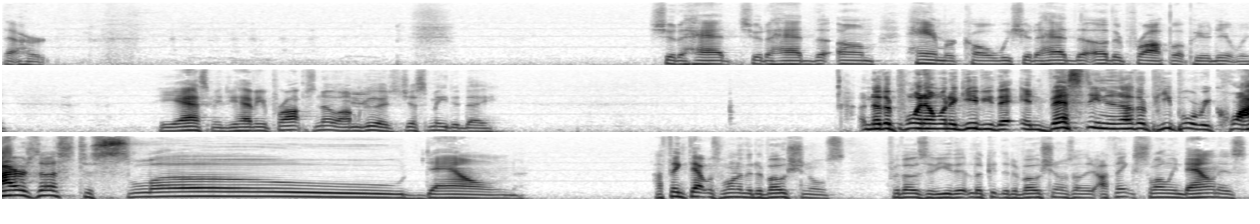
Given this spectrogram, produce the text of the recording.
That hurt. Should have had should have had the um, hammer call. We should have had the other prop up here, didn't we? He asked me, "Do you have any props?" No, I'm good. It's just me today. Another point I want to give you that investing in other people requires us to slow down. I think that was one of the devotionals for those of you that look at the devotionals. I think slowing down is,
